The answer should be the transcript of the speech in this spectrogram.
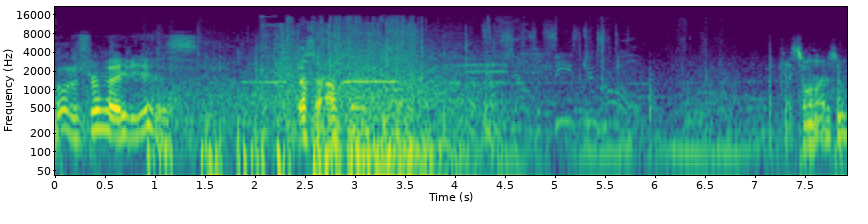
Oh, destroy he is. That's what I'm saying. The tough shells have seized control. Can someone raise him?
